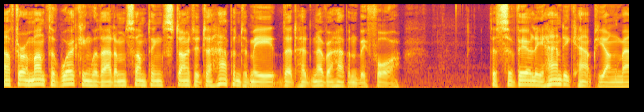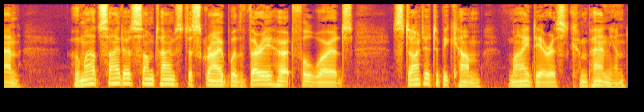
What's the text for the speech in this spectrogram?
After a month of working with Adam, something started to happen to me that had never happened before. The severely handicapped young man, whom outsiders sometimes describe with very hurtful words, started to become my dearest companion.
